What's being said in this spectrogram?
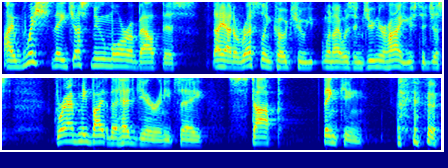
I wish they just knew more about this. I had a wrestling coach who, when I was in junior high, used to just grab me by the headgear and he'd say, Stop thinking. I,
